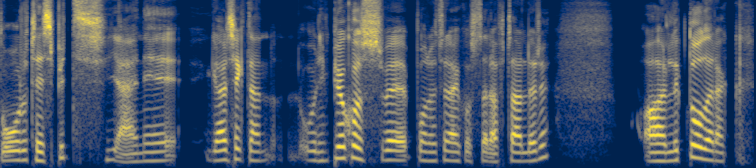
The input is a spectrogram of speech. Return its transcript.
Doğru tespit. Yani gerçekten Olympiakos ve Panathinaikos taraftarları ağırlıklı olarak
